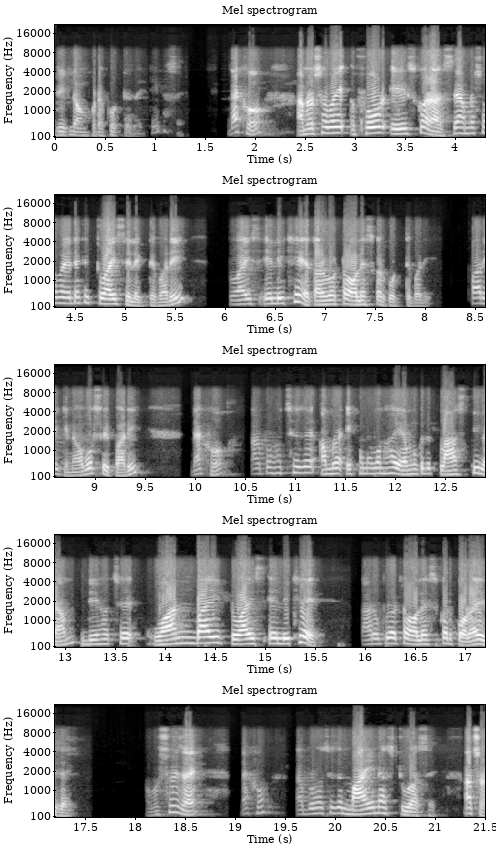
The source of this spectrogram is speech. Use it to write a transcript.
ডিরেক্টলি অঙ্কটা করতে যাই, ঠিক আছে? দেখো, আমরা সবাই ফোর এ স্কোয়ার আছে, আমরা সবাই এটাকে টোয়াইস এ লিখতে পারি। টোয়াইস এ লিখে তারপর একটা অল স্কয়ার করতে পারি। পারি কিনা? অবশ্যই পারি। দেখো, তারপর হচ্ছে যে আমরা এখানে মনে হয় এমন করে প্লাস দিলাম, দিয়ে হচ্ছে ওয়ান বাই টোয়াইস এ লিখে তার উপর একটা অল স্কোয়ার করাই যায়। অবশ্যই যায়। দেখো, তারপর হচ্ছে যে মাইনাস টু আছে। আচ্ছা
